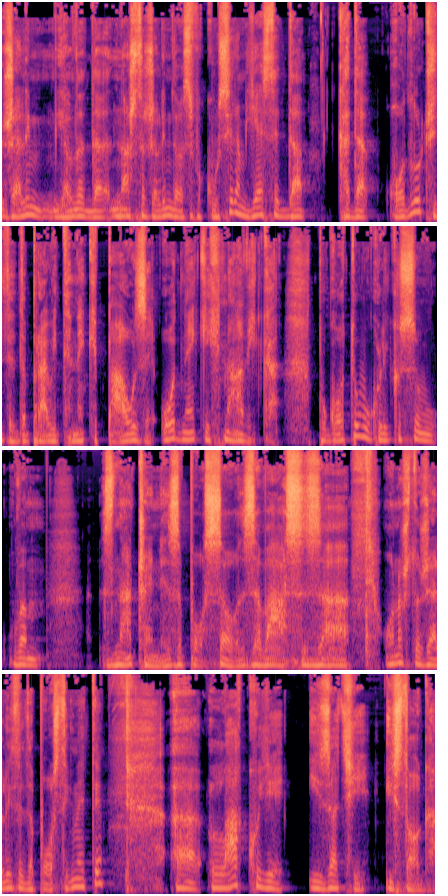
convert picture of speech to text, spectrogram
želim, jel da, da, na što želim da vas fokusiram jeste da kada odlučite da pravite neke pauze od nekih navika, pogotovo ukoliko su vam značajne za posao, za vas, za ono što želite da postignete, lako je izaći iz toga.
